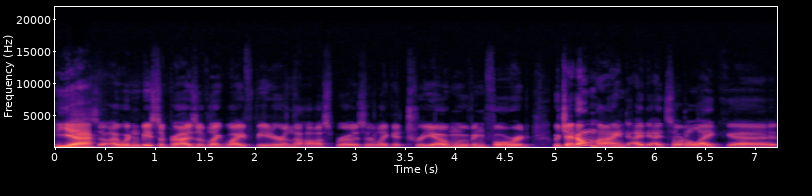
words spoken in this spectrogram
Yeah, So I wouldn't be surprised if like Wife Beater and the Haas Bros are like a trio moving forward, which I don't mind. I'd, I'd sort of like uh,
